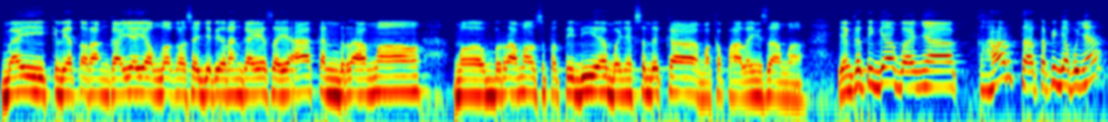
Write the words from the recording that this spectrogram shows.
baik. Lihat orang kaya ya Allah kalau saya jadi orang kaya saya akan beramal beramal seperti dia banyak sedekah maka pahalanya sama. Yang ketiga banyak harta tapi nggak punya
